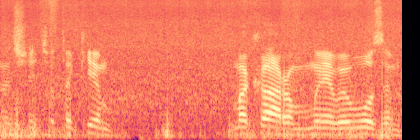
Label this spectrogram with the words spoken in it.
Значить, отаким макаром ми вивозимо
